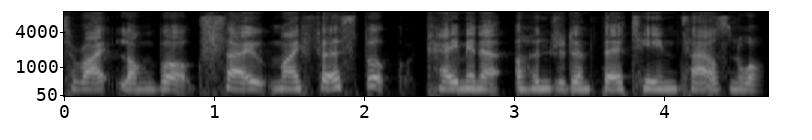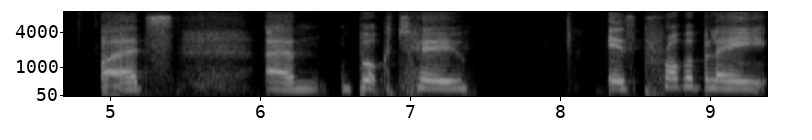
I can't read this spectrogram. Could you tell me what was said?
to write long books. So my first book came in at 113,000 words. Um, book two is probably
